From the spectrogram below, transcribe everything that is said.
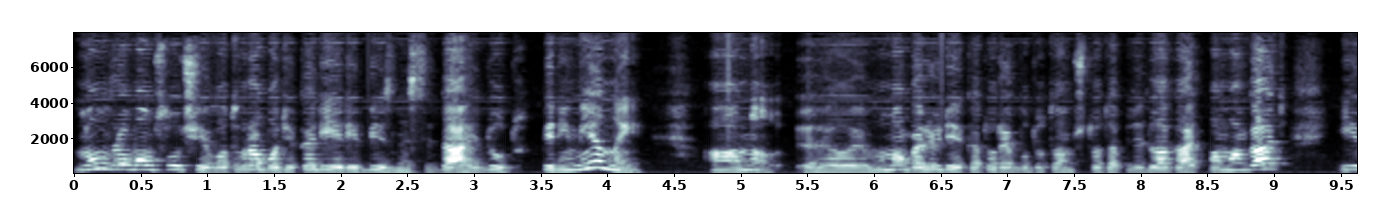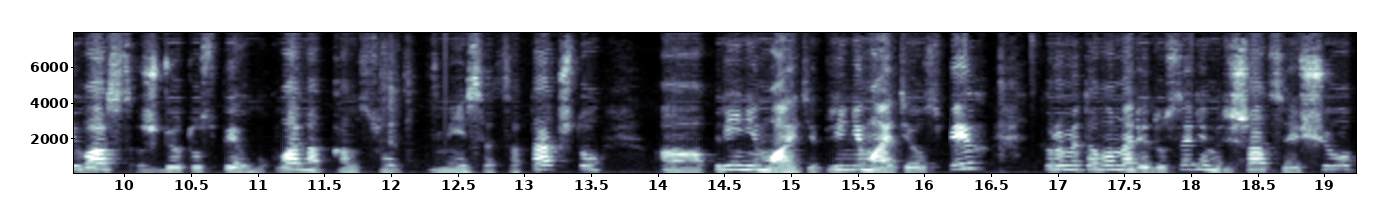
Ну, в любом случае, вот в работе, карьере, бизнесе, да, идут перемены, ну, э, много людей, которые будут вам что-то предлагать, помогать, и вас ждет успех буквально к концу месяца. Так что а, принимайте, принимайте успех. Кроме того, наряду с этим решаться еще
